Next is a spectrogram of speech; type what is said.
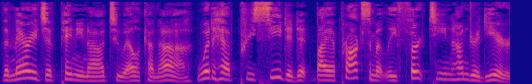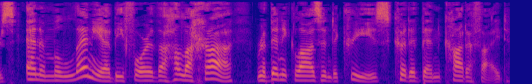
the marriage of Peninnah to Elkanah would have preceded it by approximately 1300 years, and a millennia before the halacha, rabbinic laws and decrees, could have been codified.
